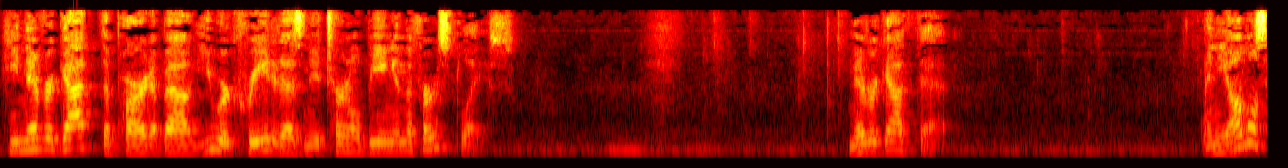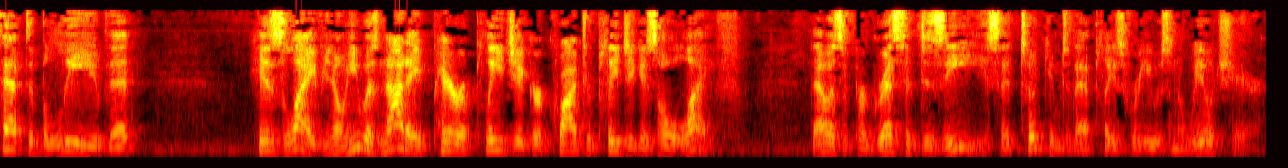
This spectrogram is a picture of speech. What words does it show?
He never got the part about you were created as an eternal being in the first place. Never got that. And you almost have to believe that his life, you know, he was not a paraplegic or quadriplegic his whole life. That was a progressive disease that took him to that place where he was in a wheelchair.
